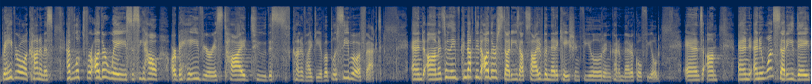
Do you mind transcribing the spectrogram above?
behavioral economists have looked for other ways to see how our behavior is tied to this kind of idea of a placebo effect. And, um, and so they've conducted other studies outside of the medication field and kind of medical field. And, um, and, and in one study, they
